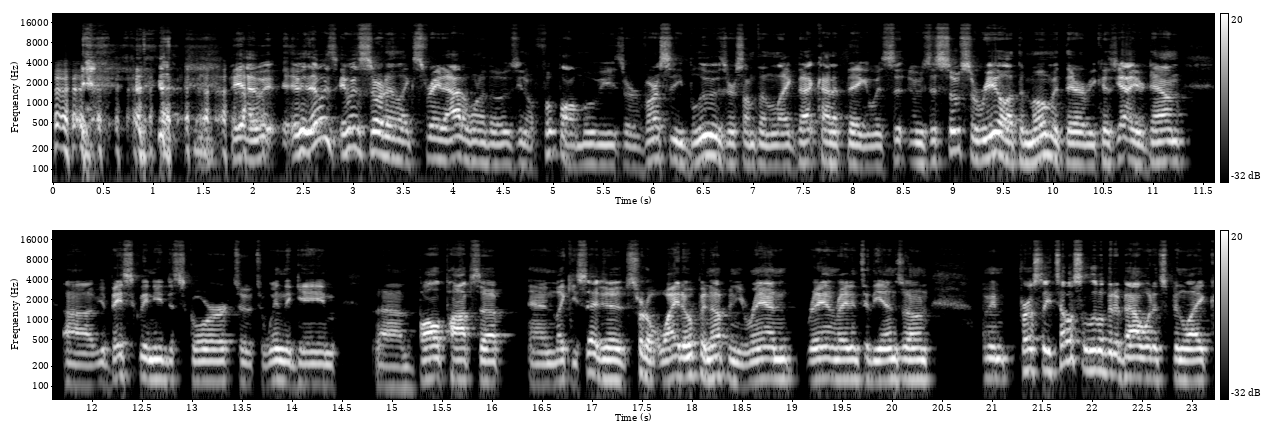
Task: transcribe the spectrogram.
yeah, I mean, that was it was sort of like straight out of one of those you know football movies or Varsity Blues or something like that kind of thing. It was it was just so surreal at the moment there because yeah, you're down. Uh, you basically need to score to to win the game. Um, ball pops up, and like you said, you sort of wide open up, and you ran ran right into the end zone. I mean, personally, tell us a little bit about what it's been like,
